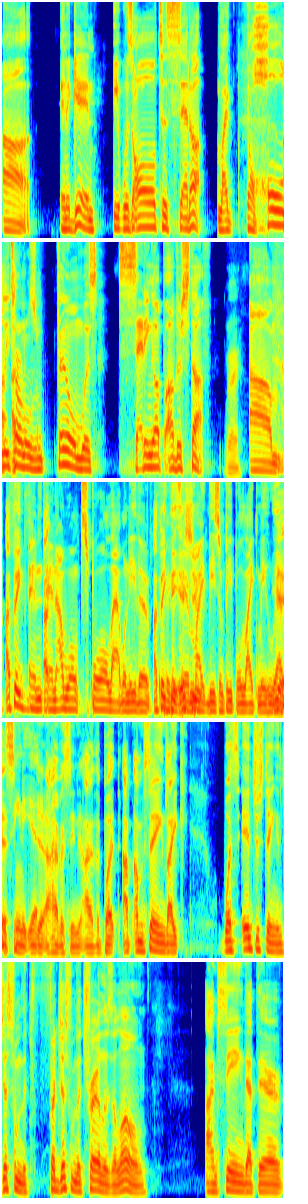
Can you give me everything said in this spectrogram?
Uh, and again, it was all to set up. Like the whole Eternals film was setting up other stuff. Right. Um I think And I- and I won't spoil that one either. I think the issue- there might be some people like me who haven't seen it yet. Yeah, I haven't seen it either. But I'm, I'm saying like what's interesting, and just from the for just from the trailers alone, I'm seeing that they're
